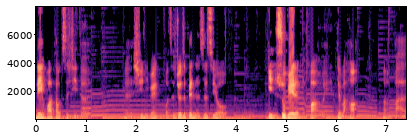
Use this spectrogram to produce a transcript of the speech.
内化到自己的呃心里面，否则就是变成是只有引述别人的话而已，对吧？哈，呃，把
